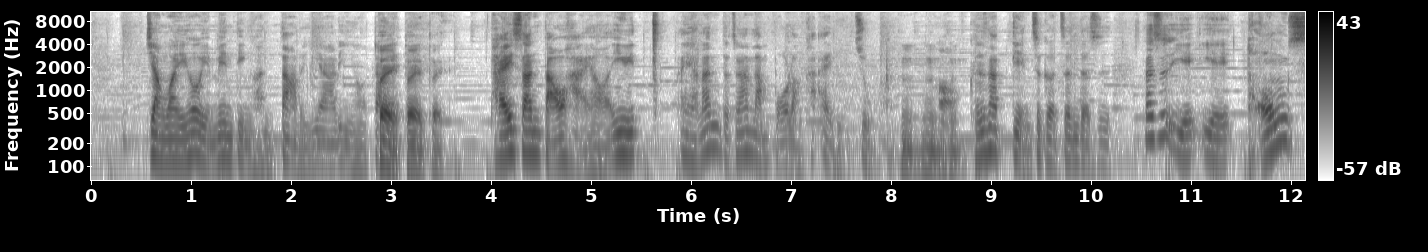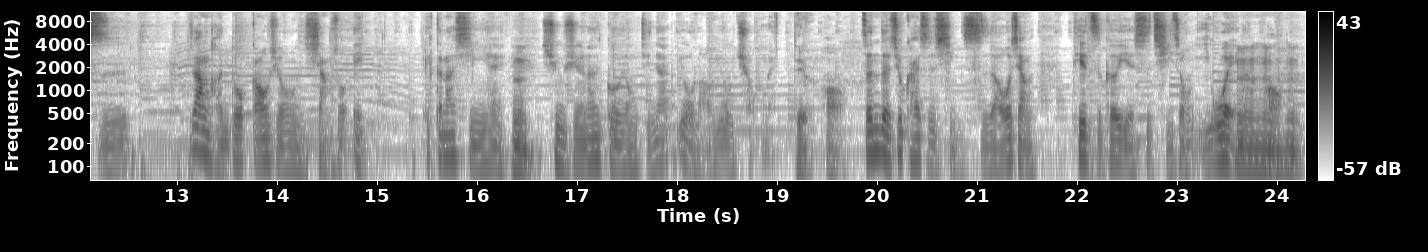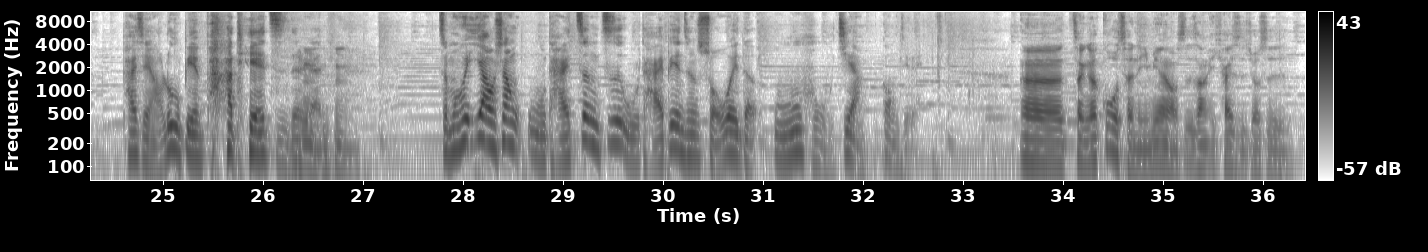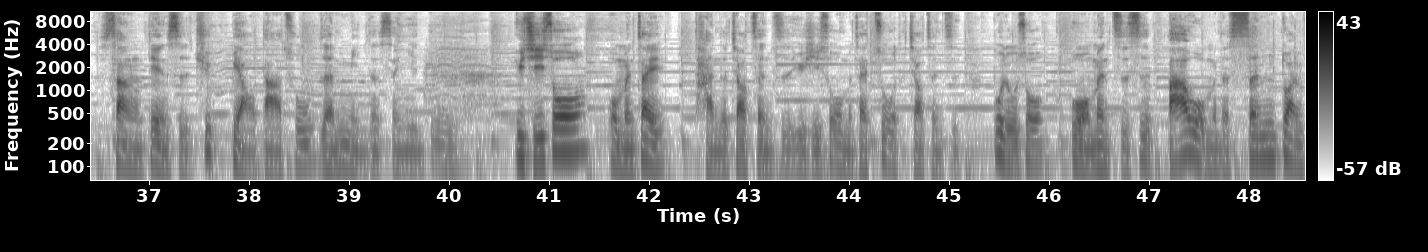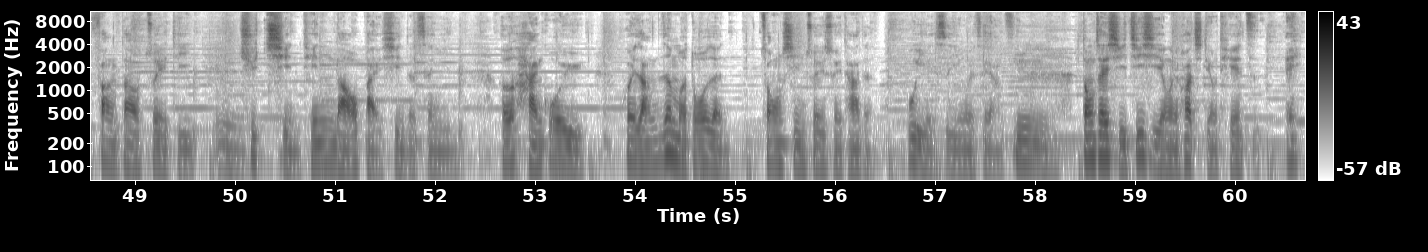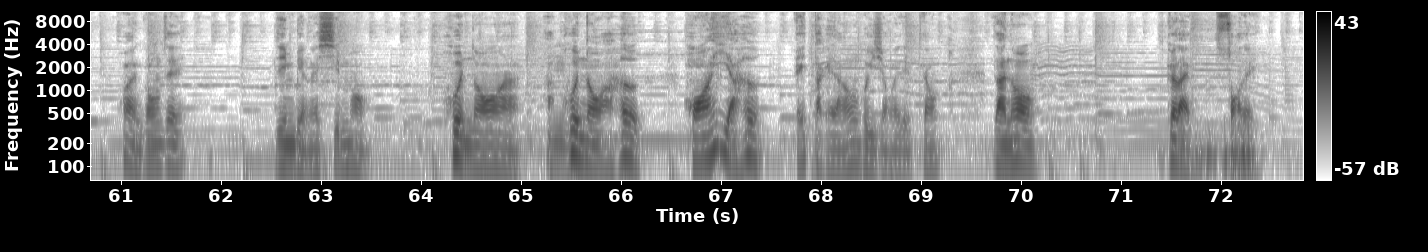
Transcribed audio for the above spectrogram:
讲完以后，也面临很大的压力哦。对对对，排山倒海哈，因为哎呀，那的这样南博朗他爱李柱，嗯嗯哦，可是他点这个真的是，但是也也同时。让很多高雄人想说，哎，哎，跟他行嘿，嗯，想想那高雄今天又老又穷嘞，对，哦，真的就开始醒思啊。我想贴纸哥也是其中一位哦，拍谁啊？路边发贴纸的人，怎么会要上舞台？政治舞台变成所谓的五虎将，共姐。呃，整个过程里面哦，事实上一开始就是上电视去表达出人民的声音。嗯，与其说我们在谈的叫政治，与其说我们在做的叫政治，不如说我们只是把我们的身段放到最低，嗯，去倾听老百姓的声音。而韩国语会让那么多人忠心追随他的，不也是因为这样子？嗯，东这时机器人会画几条贴纸，哎，发现讲这人民的心吼，愤怒啊，愤怒也好，欢喜也好，哎，大家人拢非常的热衷，然后。过来刷嘞，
